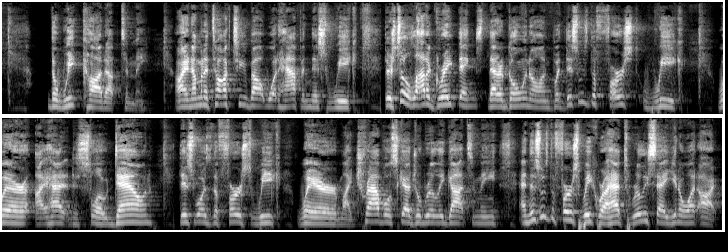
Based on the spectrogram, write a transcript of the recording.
the week caught up to me. All right, I'm going to talk to you about what happened this week. There's still a lot of great things that are going on, but this was the first week where I had to slow down. This was the first week where my travel schedule really got to me. And this was the first week where I had to really say, you know what? All right,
